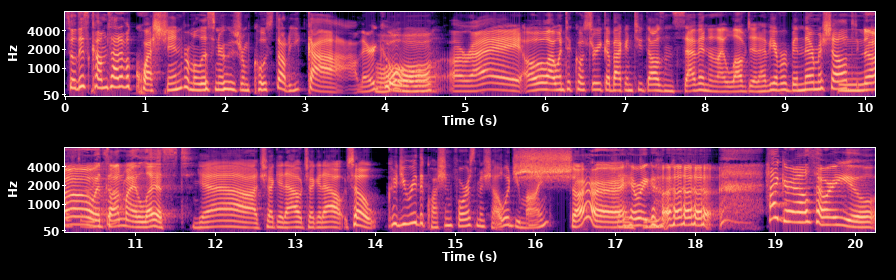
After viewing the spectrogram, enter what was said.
So this comes out of a question from a listener who's from Costa Rica. Very oh. cool. Oh. All right. Oh, I went to Costa Rica back in 2007 and I loved it. Have you ever been there, Michelle? No, it's on my list. Yeah, check it out. Check it out. So, could you read the question for us, Michelle? Would you mind? Sure. Thank Here we you. go. Hi girls, how are you?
